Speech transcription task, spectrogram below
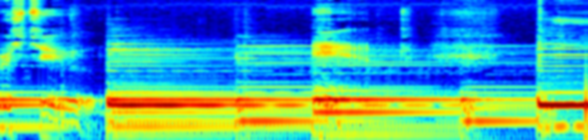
Verse 2. And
